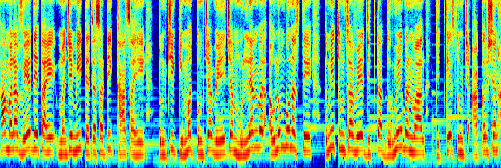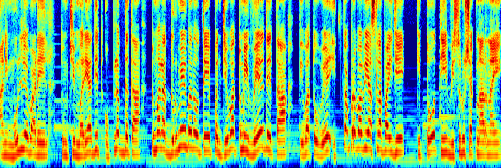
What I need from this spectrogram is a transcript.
हा मला वेळ देत आहे म्हणजे मी त्याच्यासाठी खास आहे. तुमची किंमत तुमच्या वेळेच्या मूल्यांवर अवलंबून असते तुम्ही तुमचा वेळ जितका दुर्मिळ बनवाल तितकेच तुमचे आकर्षण आणि मूल्य वाढेल. तुमची मर्यादित उपलब्धता तुम्हाला दुर्मिळ बनवते पण जेव्हा तुम्ही वेळ देता तेव्हा तो वेळ इतका प्रभावी असला पाहिजे. की तो ती विसरू शकणार नाही.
